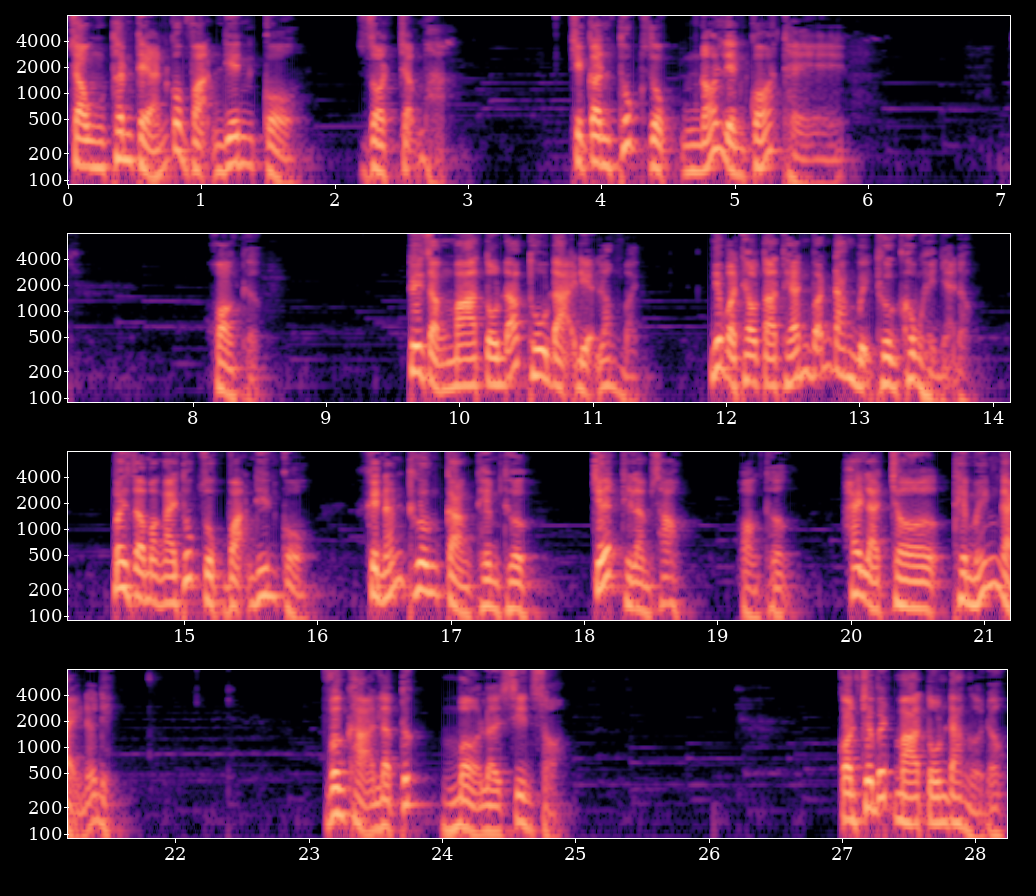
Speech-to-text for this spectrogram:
Trong thân thể hắn có vạn niên cổ, Do chậm hạ. Chỉ cần thúc giục nó liền có thể. Hoàng thượng, Tuy rằng ma tôn đã thu đại địa long mạch nhưng mà theo ta thấy hắn vẫn đang bị thương không hề nhẹ đâu. Bây giờ mà ngài thúc giục vạn niên cổ, Khiến hắn thương càng thêm thương, Chết thì làm sao? Hoàng thượng, Hay là chờ thêm mấy ngày nữa đi. Vương Khả lập tức mở lời xin xỏ Còn chưa biết ma tôn đang ở đâu.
